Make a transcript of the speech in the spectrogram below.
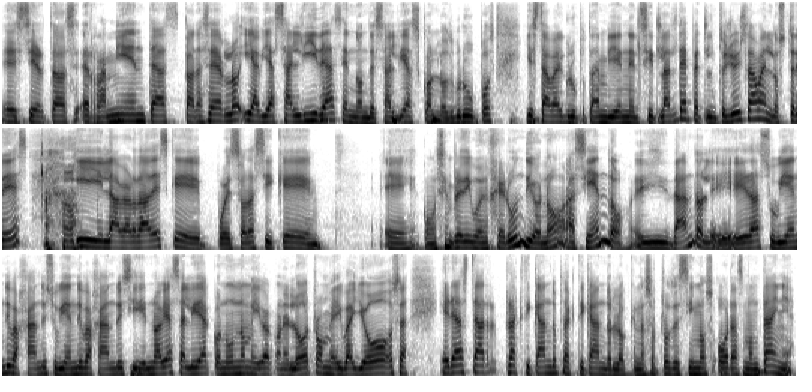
eh, ciertas herramientas para hacerlo y había salidas en donde salías con los grupos y estaba el grupo también el Citlaltépetl. Entonces yo estaba en los tres y la verdad es que pues ahora sí que eh, como siempre digo, en gerundio, ¿no? Haciendo y dándole. Era subiendo y bajando y subiendo y bajando. Y si no había salida con uno, me iba con el otro, me iba yo. O sea, era estar practicando, practicando lo que nosotros decimos horas montaña.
